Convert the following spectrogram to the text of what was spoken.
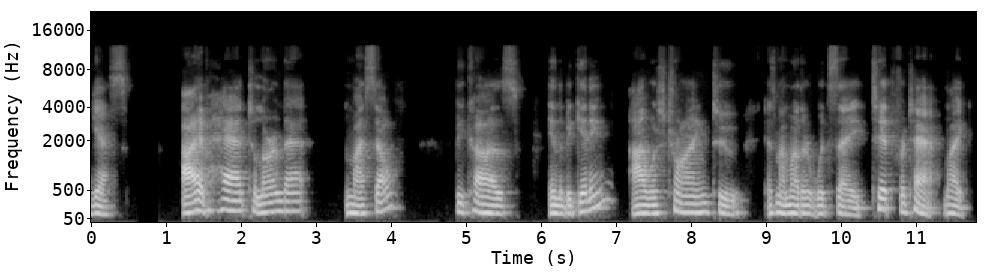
Yes, I have had to learn that myself because in the beginning, I was trying to, as my mother would say, tit for tat, like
